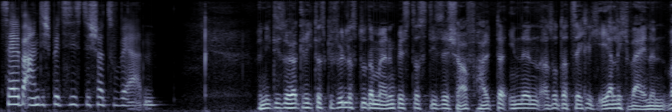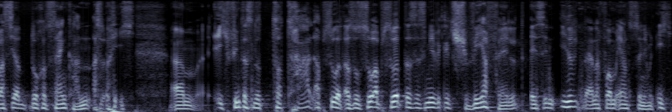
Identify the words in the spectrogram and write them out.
selber antispezisistischer zu werden. Wenn ich das höre, kriege ich das Gefühl, dass du der Meinung bist, dass diese SchafhalterInnen also tatsächlich ehrlich weinen, was ja durchaus sein kann. Also ich, ähm, ich finde das nur total absurd. Also so absurd, dass es mir wirklich schwer fällt, es in irgendeiner Form ernst zu nehmen. Ich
